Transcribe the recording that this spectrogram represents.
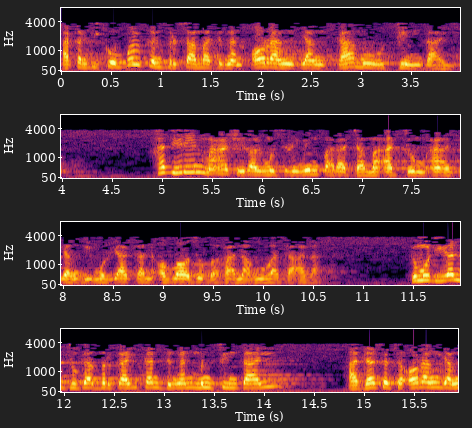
akan dikumpulkan bersama dengan orang yang kamu cintai. Hadirin ma'asyiral muslimin para jamaah Jum'ah yang dimuliakan Allah Subhanahu wa taala. Kemudian juga berkaitan dengan mencintai ada seseorang yang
